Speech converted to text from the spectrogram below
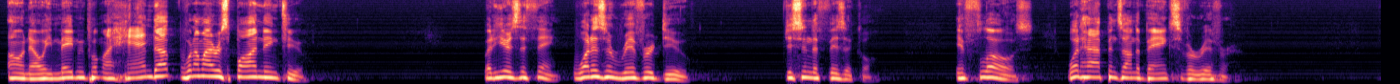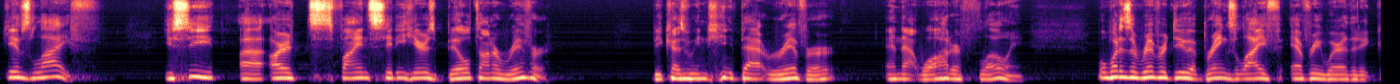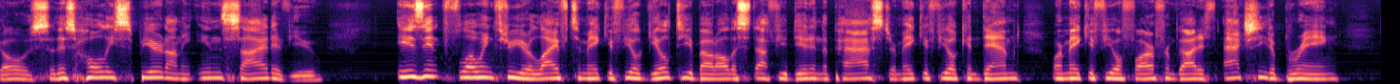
Oh no, he made me put my hand up. What am I responding to? But here's the thing what does a river do? Just in the physical, it flows. What happens on the banks of a river? It gives life. You see, uh, our fine city here is built on a river because we need that river and that water flowing. Well, what does a river do? It brings life everywhere that it goes. So, this Holy Spirit on the inside of you isn't flowing through your life to make you feel guilty about all the stuff you did in the past or make you feel condemned or make you feel far from God. It's actually to bring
